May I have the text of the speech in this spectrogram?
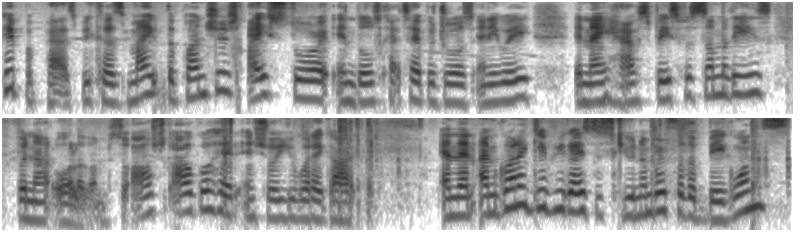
paper pads because my the punches I store in those type of drawers anyway and I have space for some of these but not all of them. So I'll, I'll go ahead and show you what I got. And then I'm going to give you guys the SKU number for the big ones.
